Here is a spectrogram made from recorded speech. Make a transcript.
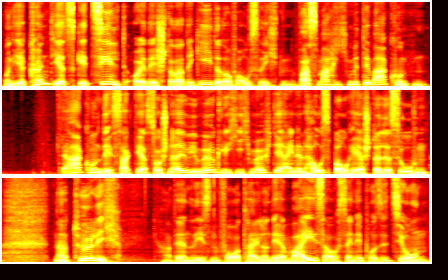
Und ihr könnt jetzt gezielt eure Strategie darauf ausrichten. Was mache ich mit dem A-Kunden? Der A-Kunde sagt ja so schnell wie möglich, ich möchte einen Hausbauhersteller suchen. Natürlich hat er einen riesen Vorteil und er weiß auch seine Position.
